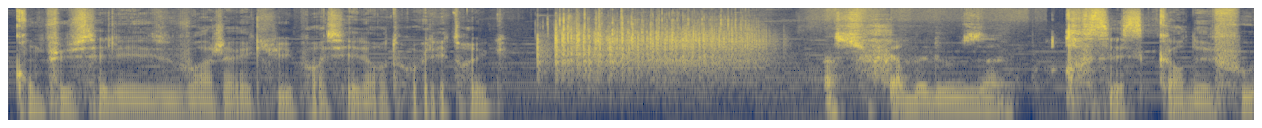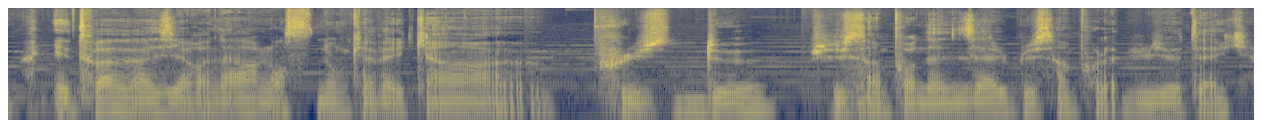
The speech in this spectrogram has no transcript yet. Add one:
compulser les ouvrages avec lui pour essayer de retrouver les trucs. Un superbe 12. Oh, c'est score de fou. Et toi, vas-y, Renard, lance donc avec un euh, plus 2, plus 1 pour Denzel, plus 1 pour la bibliothèque.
